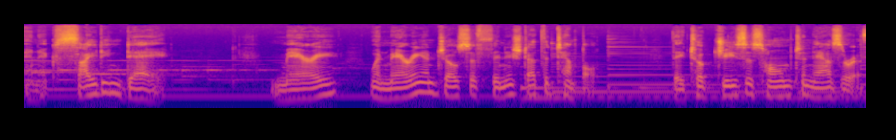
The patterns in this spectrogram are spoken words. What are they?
an exciting day! Mary, when Mary and Joseph finished at the temple, they took Jesus home to Nazareth.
